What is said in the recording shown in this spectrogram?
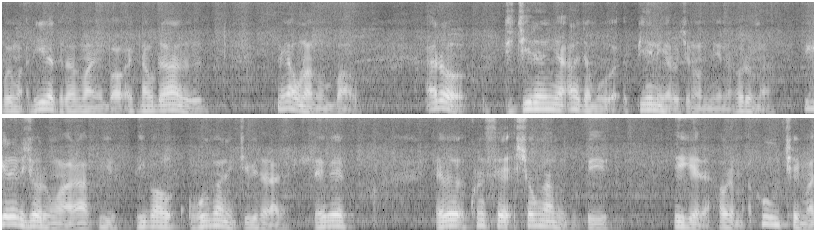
ပွဲမှာအဒီရကစားသမားရင်ပေါ့အဲနောက်တန်းဆိုနှစ်ယောက်လာတော့မပေါ့အဲ့တော့ဒီကျေးတန်းကအဲ့ဒါကြောင့်မို့အပြင်းနေရတော့ကျွန်တော်မြင်တယ်ဟုတ်တယ်မလားပြီးခဲ့တဲ့ကြော်တုန်းကပြီးပြီးပေါ့အဝေးကနေကြီးပြထားတာလေ level level 80ရှုံးကားမျိုးပြီးပြီးခဲ့တာဟုတ်တယ်မအခုချိန်မှာ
